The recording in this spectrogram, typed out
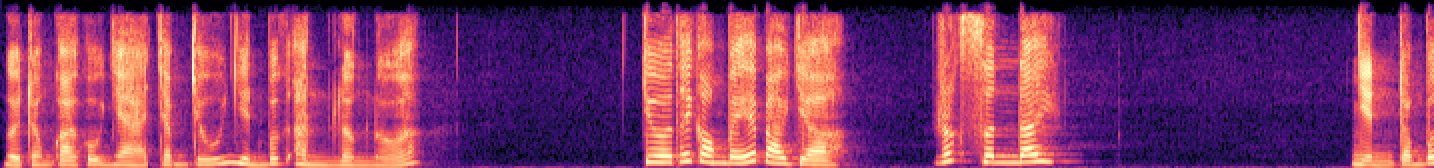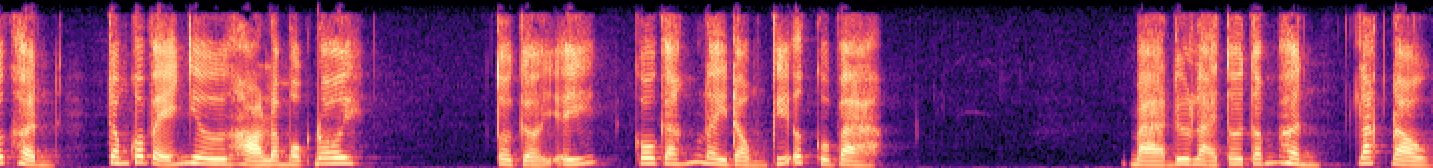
Người trong coi khu nhà chăm chú nhìn bức ảnh lần nữa. Chưa thấy con bé bao giờ. Rất xinh đấy. Nhìn trong bức hình, trông có vẻ như họ là một đôi. Tôi gợi ý, cố gắng lay động ký ức của bà. Bà đưa lại tôi tấm hình, lắc đầu.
